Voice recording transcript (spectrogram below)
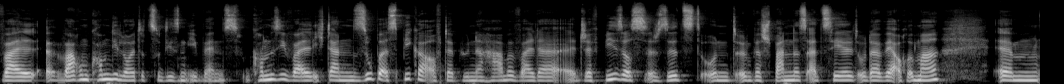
Weil äh, warum kommen die Leute zu diesen Events? Kommen sie, weil ich dann super Speaker auf der Bühne habe, weil da äh, Jeff Bezos sitzt und irgendwas Spannendes erzählt oder wer auch immer? Ähm,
